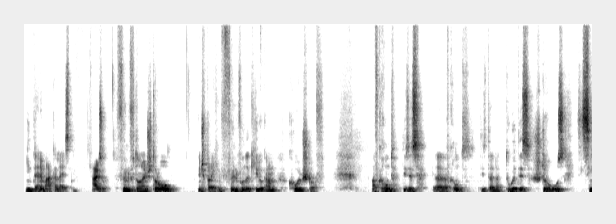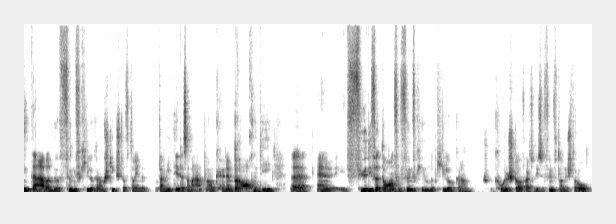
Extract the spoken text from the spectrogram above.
in deinem Acker leisten. Also 5 Tonnen Stroh entsprechen 500 Kilogramm Kohlenstoff. Aufgrund, dieses, äh, aufgrund der Natur des Strohs sind da aber nur 5 Kilogramm Stickstoff drinnen. Damit die das aber abbauen können, brauchen die äh, eine, für die Verdauung von 500 Kilogramm Kohlenstoff, also diese 5 Tonnen Stroh,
